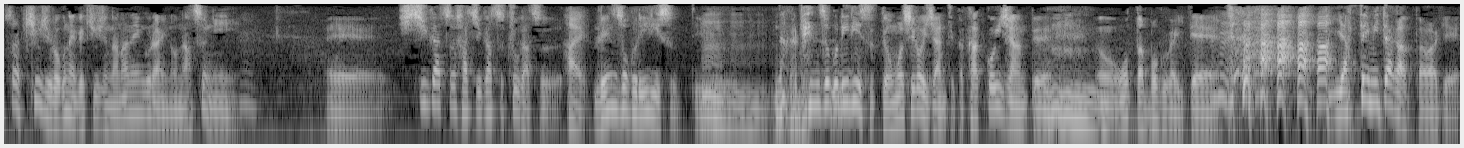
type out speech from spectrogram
それは96年か97年ぐらいの夏に、えー7月、8月、9月、はい連続リリースっていう、うんうんなんか連続リリースって面白いじゃんっていうか、かっこいいじゃんって、うん思った僕がいて、やってみたかったわけ。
